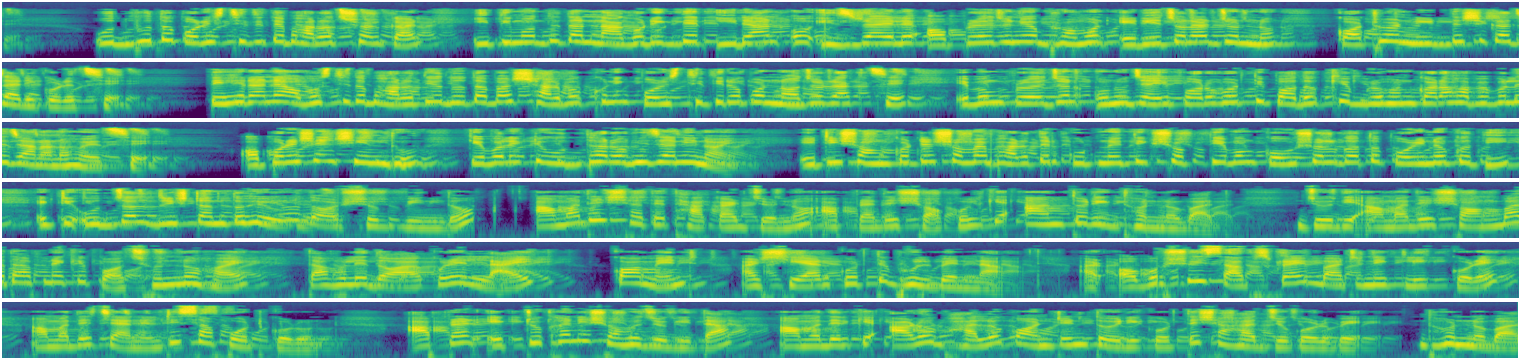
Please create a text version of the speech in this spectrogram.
উদ্ভূত পরিস্থিতিতে ভারত সরকার ইতিমধ্যে তার নাগরিকদের ইরান ও ইসরায়েলে অপ্রয়োজনীয় ভ্রমণ এড়িয়ে চলার জন্য কঠোর নির্দেশিকা জারি করেছে। তেহরানে অবস্থিত ভারতীয় দূতাবাস সার্বক্ষণিক পরিস্থিতির ওপর নজর রাখছে এবং প্রয়োজন অনুযায়ী পরবর্তী পদক্ষেপ গ্রহণ করা হবে বলে জানানো হয়েছে। অপারেশন সিন্ধু কেবল একটি উদ্ধার অভিযানই নয় এটি সংকটের সময় ভারতের কূটনৈতিক শক্তি এবং কৌশলগত পরিণতি একটি উজ্জ্বল দৃষ্টান্ত হয়ে দর্শকবৃন্দ আমাদের সাথে থাকার জন্য আপনাদের সকলকে আন্তরিক ধন্যবাদ। যদি আমাদের সংবাদ আপনাকে পছন্দ হয় তাহলে দয়া করে লাইক কমেন্ট আর শেয়ার করতে ভুলবেন না। আর অবশ্যই সাবস্ক্রাইব বাটনে ক্লিক করে আমাদের চ্যানেলটি সাপোর্ট করুন। আপনার একটুখানি সহযোগিতা আমাদেরকে আরও ভালো কন্টেন্ট তৈরি করতে সাহায্য করবে। ধন্যবাদ।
